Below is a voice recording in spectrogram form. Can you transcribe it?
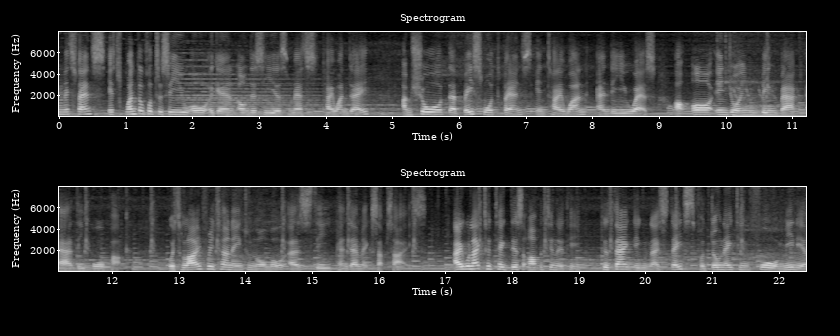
Mets fans. It's wonderful to see you all again on this year's Mets Taiwan Day. I'm sure that baseball fans in Taiwan and the US are all enjoying being back at the ballpark, with life returning to normal as the pandemic subsides. I would like to take this opportunity to thank the United States for donating 4 million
